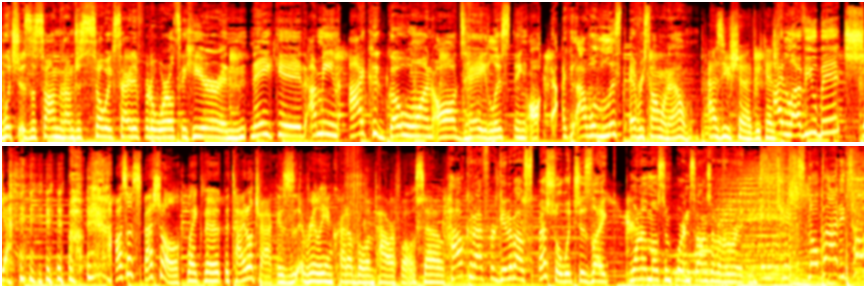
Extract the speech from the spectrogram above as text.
which is a song that I'm just so excited for the world to hear, and Naked. I mean, I could go on all day listing, all, I, I will list every song on the album. As you should, because I love you, bitch. yeah. also special. Like the the title track is really incredible and powerful. So How could I forget about Special, which is like one of the most important songs I've ever written? In case nobody told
